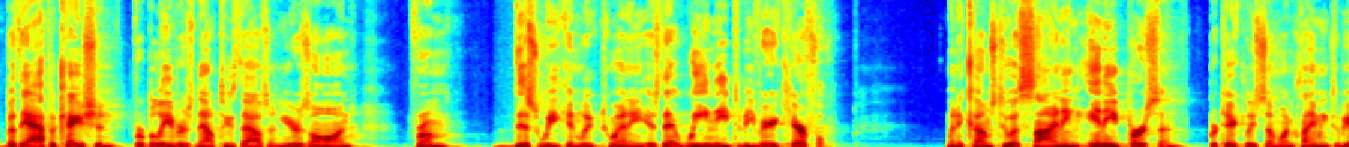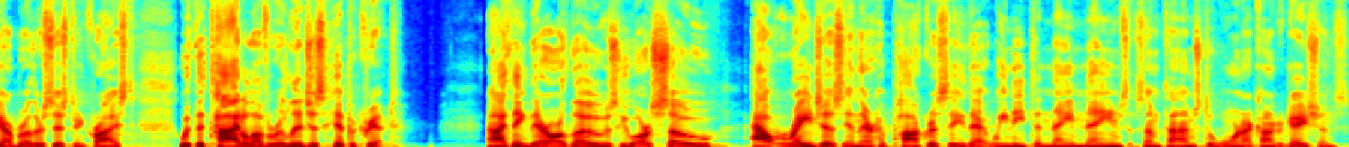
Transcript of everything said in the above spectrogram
but the application for believers now 2,000 years on from this week in Luke 20 is that we need to be very careful when it comes to assigning any person, particularly someone claiming to be our brother or sister in Christ, with the title of a religious hypocrite. Now, I think there are those who are so outrageous in their hypocrisy that we need to name names sometimes to warn our congregations.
